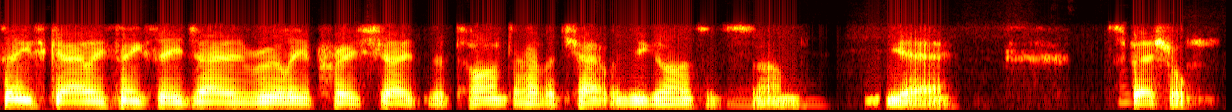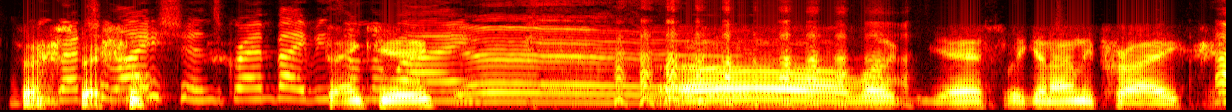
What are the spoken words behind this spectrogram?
Thanks, Gailey. Thanks, EJ. I really appreciate the time to have a chat with you guys. It's um, yeah, special. Very special. Congratulations, grandbaby's Thank on the you. way. Yeah. Oh, look, yes, we can only pray.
